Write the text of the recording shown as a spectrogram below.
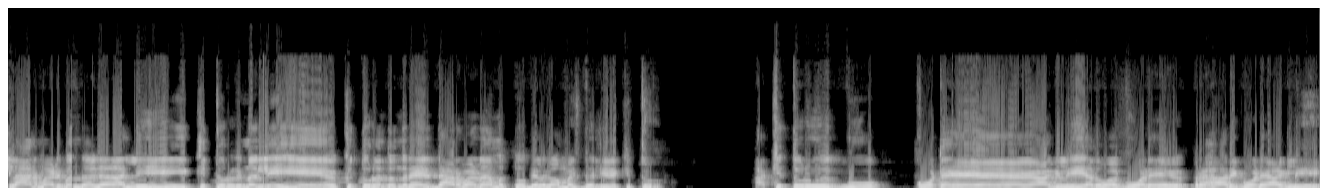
ಪ್ಲಾನ್ ಮಾಡಿ ಬಂದಾಗ ಅಲ್ಲಿ ಈ ಕಿತ್ತೂರಿನಲ್ಲಿ ಕಿತ್ತೂರು ಅಂತಂದ್ರೆ ಧಾರವಾಡ ಮತ್ತು ಬೆಳಗಾಂ ಮಧ್ಯದಲ್ಲಿ ಇದೆ ಕಿತ್ತೂರು. ಆ ಕಿತ್ತೂರು ಗೋ- ಕೋಟೆ ಆಗ್ಲಿ ಅಥವಾ ಗೋಡೆ ಪ್ರಹಾರಿ ಗೋಡೆ ಆಗ್ಲಿ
